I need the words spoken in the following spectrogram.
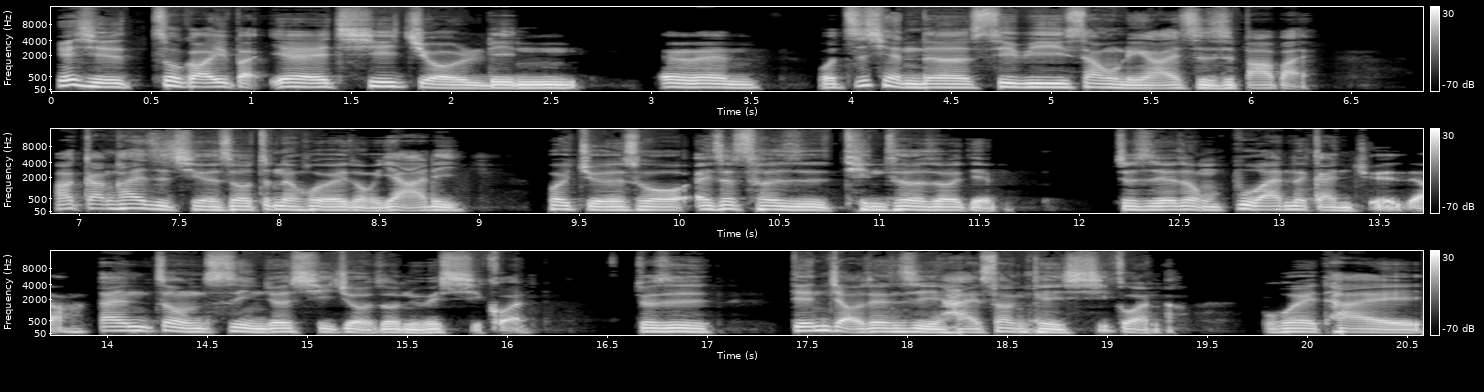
因为其实坐高一百，因为七九零 mm 我之前的 CB 三五零 S 是八百，它刚开始骑的时候，真的会有一种压力，会觉得说，哎，这车子停车的时候有点，就是有种不安的感觉，这样。但这种事情就是骑久了之后你会习惯，就是踮脚这件事情还算可以习惯了，不会太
